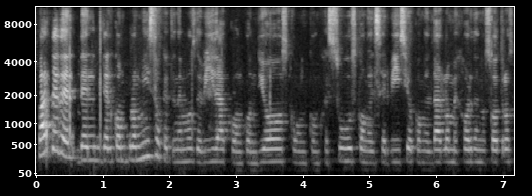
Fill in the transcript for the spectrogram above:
parte del, compromiso que tenemos de vida con, Dios, con, con, Jesús, con el servicio, con el dar lo mejor de nosotros,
